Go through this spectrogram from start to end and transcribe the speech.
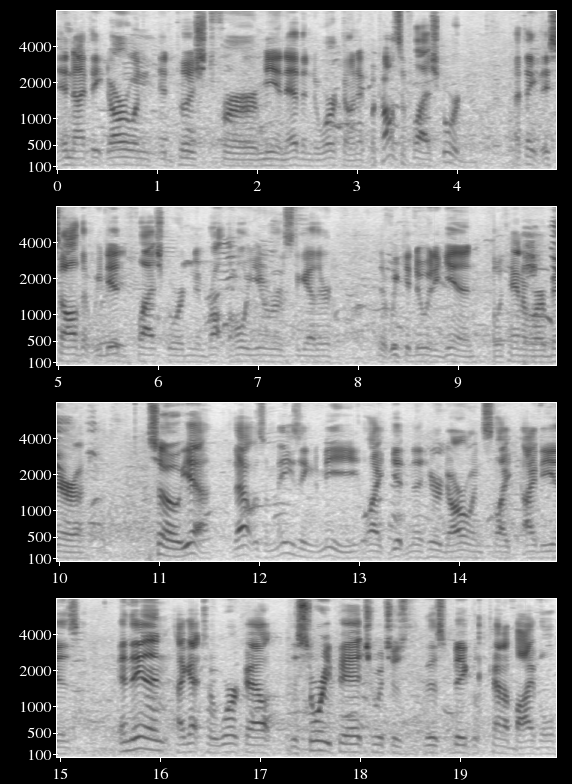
And I think Darwin had pushed for me and Evan to work on it because of Flash Gordon. I think they saw that we did Flash Gordon and brought the whole universe together, that we could do it again with Hanna Barbera. So yeah, that was amazing to me, like getting to hear Darwin's like ideas. And then I got to work out the story pitch, which is this big kind of Bible,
